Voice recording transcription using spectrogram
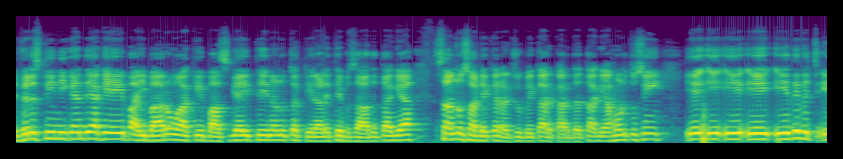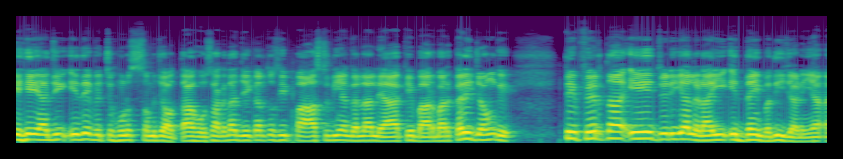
ਤੇ ਫਿਲਸਤੀਨੀ ਕਹਿੰਦੇ ਆ ਕਿ ਇਹ ਭਾਈ ਬਾਹਰੋਂ ਆ ਕੇ ਬਸ ਗਏ, ਇੱਥੇ ਇਹਨਾਂ ਨੂੰ ਧੱਕੇ ਨਾਲ ਇੱਥੇ ਵਸਾ ਦਿੱਤਾ ਗਿਆ, ਸਾਨੂੰ ਸਾਡੇ ਘਰਾਂ ਚੋਂ ਬੇਘਰ ਕਰ ਦਿੱਤਾ ਗਿਆ। ਹੁਣ ਤੁਸੀਂ ਇਹ ਇਹ ਇਹ, ਇਹ- ਇਹਦੇ ਵਿੱਚ ਇਹ ਆ ਜੀ, ਇਹਦੇ ਵਿੱਚ ਹੁਣ ਸਮਝੌਤਾ ਹੋ ਸਕਦਾ। ਜੇਕਰ ਤੁਸੀਂ ਪਾਸਟ ਦੀਆਂ ਗੱਲਾਂ ਲਿਆ ਕੇ ਬਾਰ-ਬਾਰ ਕਰੀ ਜਾਓਗੇ ਤੇ ਫਿਰ ਤਾਂ ਇਹ ਜਿਹੜੀ ਆ ਲੜਾਈ ਇਦਾਂ ਹੀ ਵਧੀ ਜਾਣੀ ਆ।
